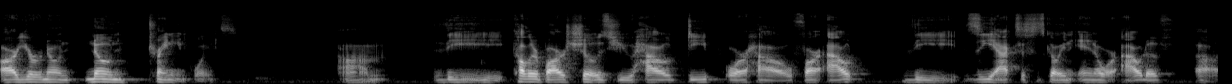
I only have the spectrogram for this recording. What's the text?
are your known known training points. Um, the color bar shows you how deep or how far out the z-axis is going in or out of uh,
